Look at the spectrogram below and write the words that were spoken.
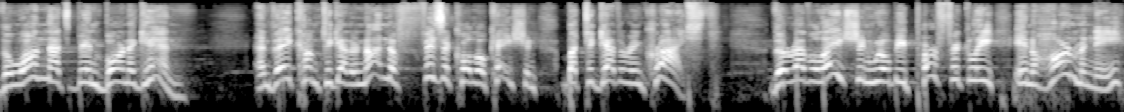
the one that's been born again, and they come together, not in a physical location, but together in Christ. The revelation will be perfectly in harmony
